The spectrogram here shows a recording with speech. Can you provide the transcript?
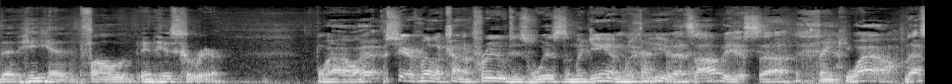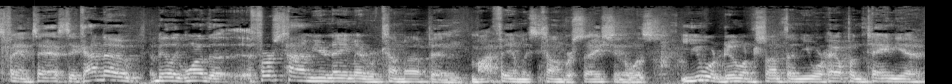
that he had followed in his career. Wow, that- Sheriff Miller kind of proved his wisdom again with you. That's obvious. Uh, Thank you. Wow, that's fantastic. I know, Billy. One of the first time your name ever come up in my family's conversation was you were doing something. You were helping Tanya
